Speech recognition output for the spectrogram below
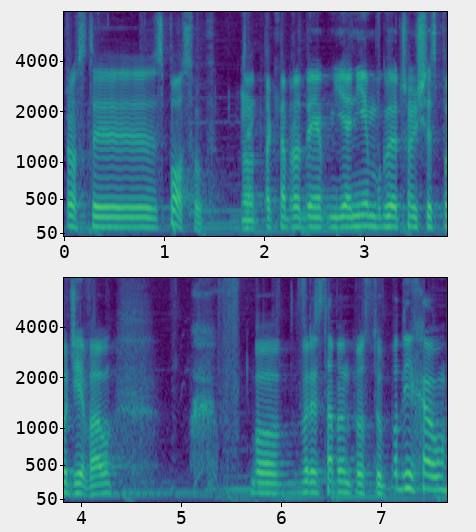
prosty sposób. No tak, naprawdę ja, ja nie wiem w ogóle, on się spodziewał, bo Verstappen po prostu podjechał,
